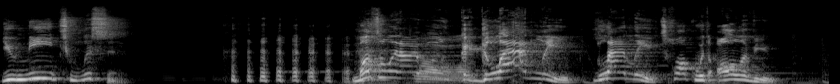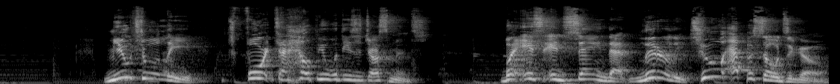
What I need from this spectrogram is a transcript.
you need to listen. Muscle and I will gladly, gladly talk with all of you mutually for to help you with these adjustments. But it's insane that literally two episodes ago,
